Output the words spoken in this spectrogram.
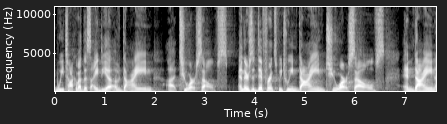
we talk about this idea of dying uh, to ourselves. And there's a difference between dying to ourselves and dying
